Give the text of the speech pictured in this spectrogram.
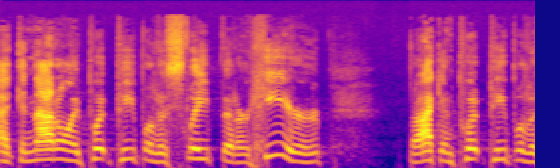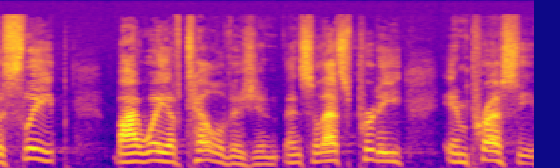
I can not only put people to sleep that are here, but I can put people to sleep by way of television. And so that's pretty impressive.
